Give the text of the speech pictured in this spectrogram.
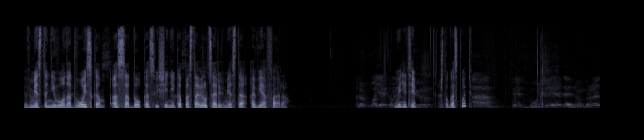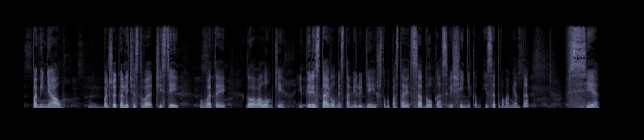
вместо него над войском, а Садока, священника, поставил царь вместо Авиафара». Видите, что Господь поменял большое количество частей в этой головоломке и переставил местами людей, чтобы поставить Садока священником. И с этого момента все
